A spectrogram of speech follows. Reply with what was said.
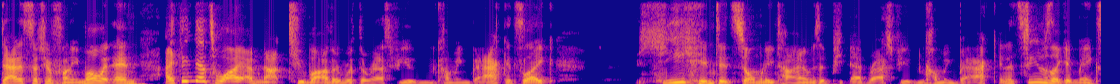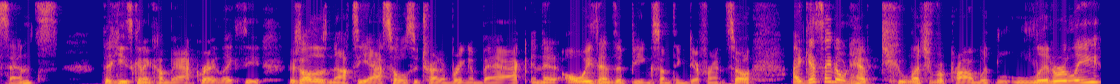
That is such a funny moment, and I think that's why I'm not too bothered with the Rasputin coming back. It's like he hinted so many times at, at Rasputin coming back, and it seems like it makes sense that he's going to come back, right? Like the there's all those Nazi assholes who try to bring him back, and then it always ends up being something different. So I guess I don't have too much of a problem with literally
